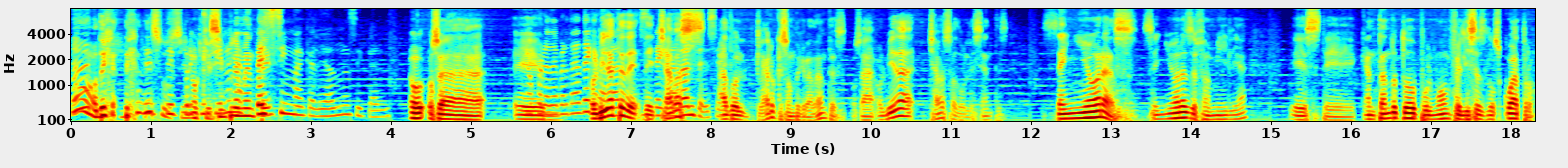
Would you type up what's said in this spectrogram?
no, deja, deja de eso, este, sino que tiene una simplemente, pésima calidad musical. o, o sea, No, eh, pero de verdad Olvídate de, de chavas, ¿eh? claro que son degradantes. O sea, olvida chavas adolescentes. Señoras, señoras de familia, este, cantando todo pulmón, felices los cuatro.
